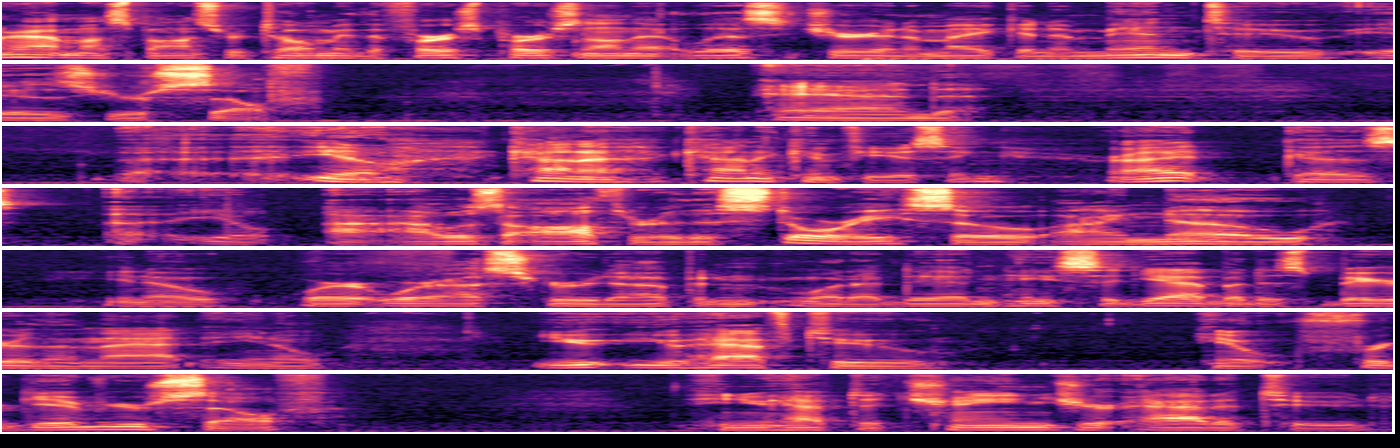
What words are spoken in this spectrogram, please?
All right, my sponsor told me the first person on that list that you're going to make an amend to is yourself. And uh, you know, kind of kind of confusing, right? Because uh, you know, I, I, was the author of this story, so I know, you know, where where I screwed up and what I did. And he said, yeah, but it's bigger than that. You know, you you have to, you know, forgive yourself, and you have to change your attitude,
